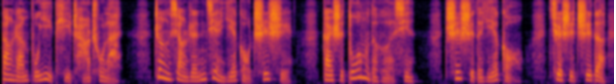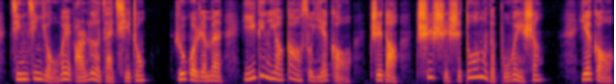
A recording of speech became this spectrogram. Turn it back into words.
当然不易体察出来。正像人见野狗吃屎。该是多么的恶心！吃屎的野狗却是吃得津津有味而乐在其中。如果人们一定要告诉野狗知道吃屎是多么的不卫生，野狗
